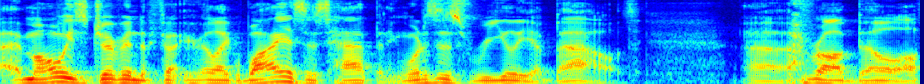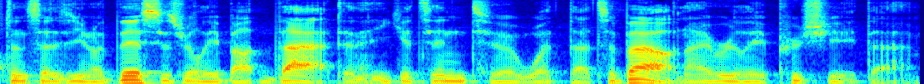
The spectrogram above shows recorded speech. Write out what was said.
I'm always driven to like, why is this happening? What is this really about? Uh, Rob Bell often says, you know, this is really about that, and he gets into what that's about, and I really appreciate that.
